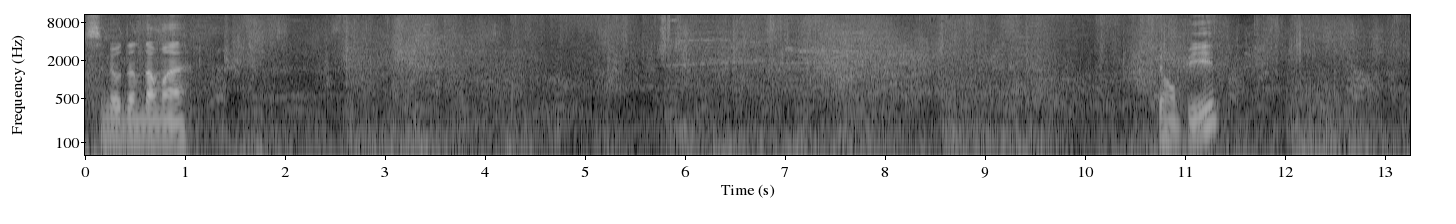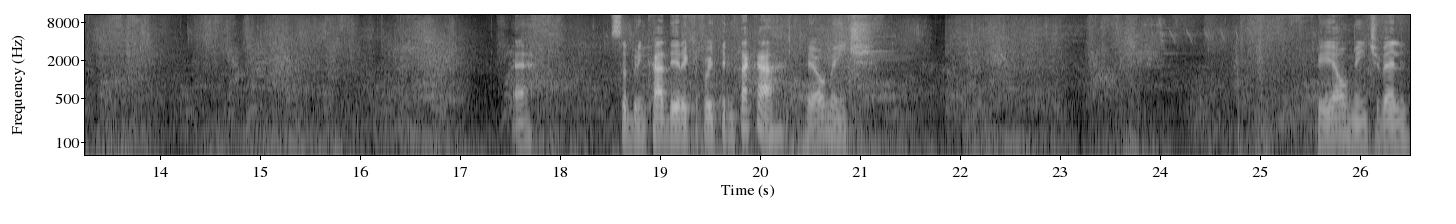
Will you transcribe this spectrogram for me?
Se meu dano dá uma... Interrompi. É. Essa brincadeira aqui foi 30k, realmente. Realmente, velho.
